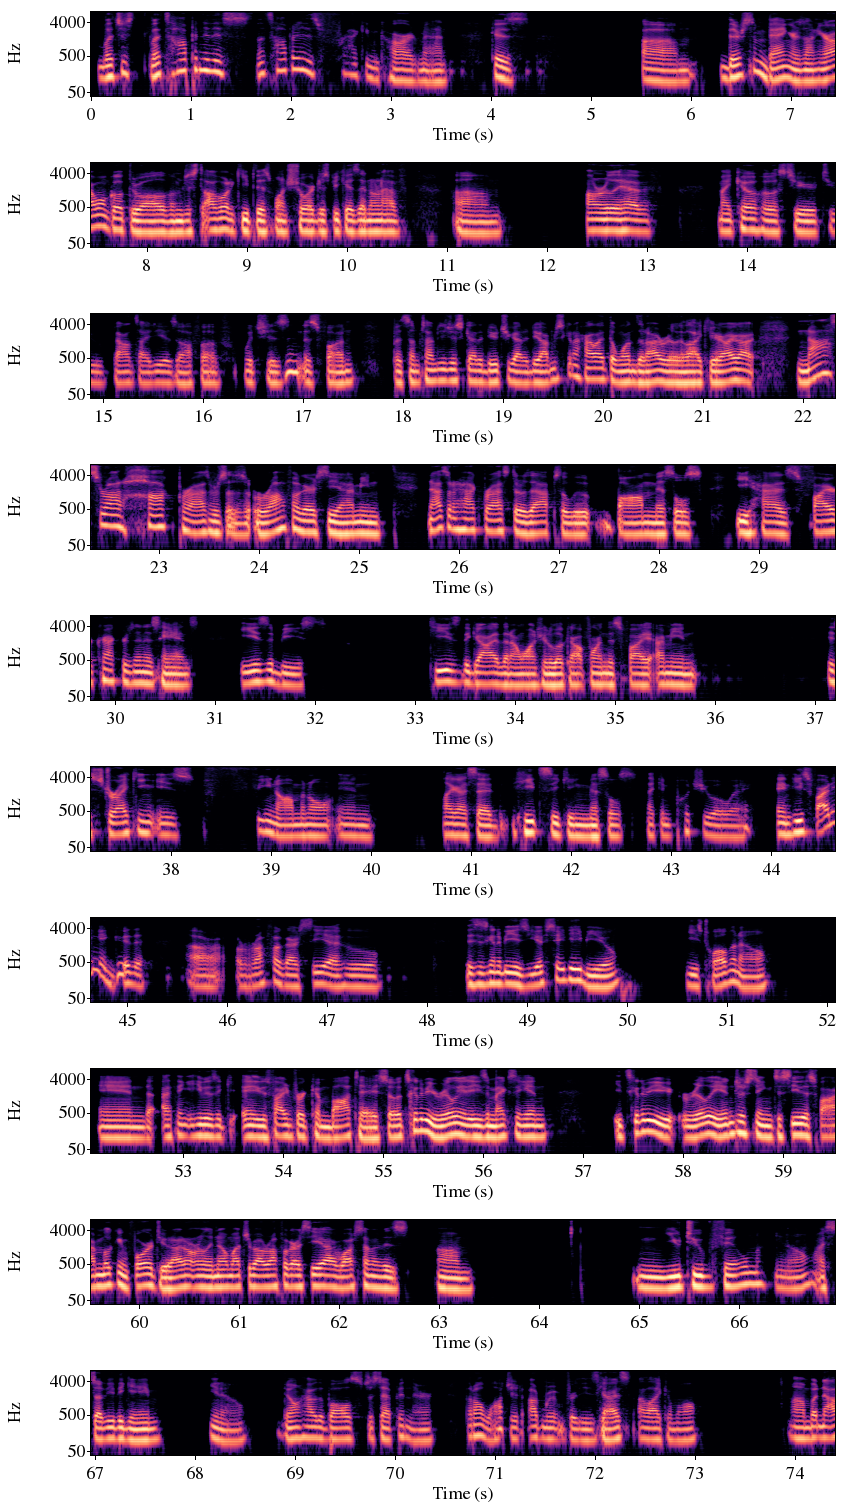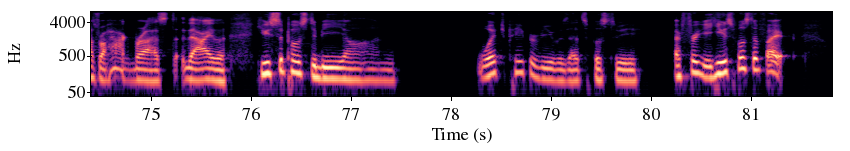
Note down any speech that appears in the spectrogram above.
let's just let's hop into this let's hop into this fracking card, man. Cuz um there's some bangers on here. I won't go through all of them. Just I want to keep this one short, just because I don't have, um, I don't really have my co-host here to bounce ideas off of, which isn't as fun. But sometimes you just got to do what you got to do. I'm just gonna highlight the ones that I really like here. I got Nasrat Haqparast versus Rafa Garcia. I mean, Nasrat Haqparast throws absolute bomb missiles. He has firecrackers in his hands. He is a beast. He's the guy that I want you to look out for in this fight. I mean, his striking is phenomenal in, like I said, heat seeking missiles that can put you away. And he's fighting a good uh, Rafa Garcia, who this is going to be his UFC debut. He's 12 and 0. And I think he was he was fighting for Combate. So it's going to be really, he's a Mexican. It's going to be really interesting to see this fight. I'm looking forward to it. I don't really know much about Rafa Garcia. I watched some of his um, YouTube film. You know, I study the game. You know, don't have the balls to step in there, but I'll watch it. I'm rooting for these guys. I like them all. Um, but Nasrat Haqparast, I he was supposed to be on which pay per view was that supposed to be? I forget. He was supposed to fight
